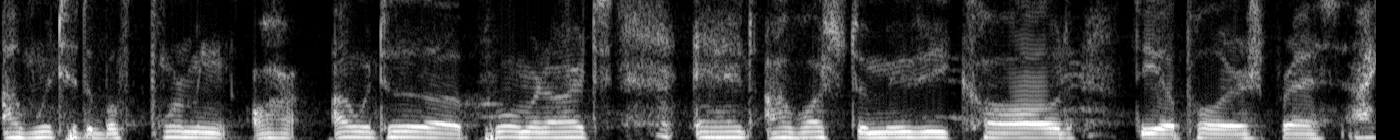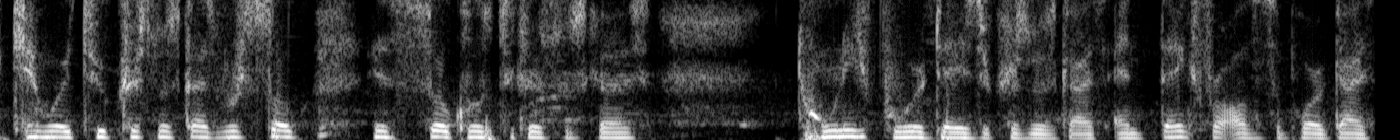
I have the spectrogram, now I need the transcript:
I went to the performing art. I went to the performing arts, and I watched a movie called The Polar Express. I can't wait to Christmas, guys. We're so it's so close to Christmas, guys. 24 days to Christmas, guys, and thanks for all the support, guys.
